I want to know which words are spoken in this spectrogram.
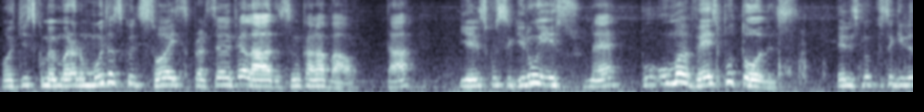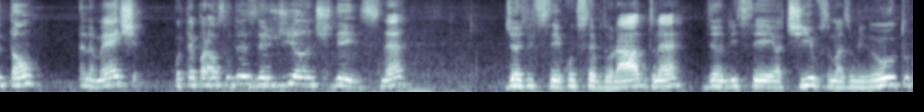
Onde eles comemoraram muitas condições para serem reveladas no carnaval, tá? E eles conseguiram isso, né? Por uma vez por todas. Eles não conseguiram tão, realmente, contemporar o seu desejo diante deles, né? Diante de ser contemplados, né? Diante de ser ativos mais um minuto.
